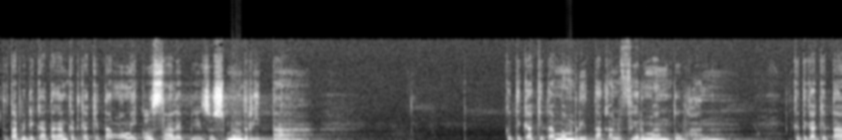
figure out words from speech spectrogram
Tetapi dikatakan ketika kita memikul salib Yesus menderita. Ketika kita memberitakan firman Tuhan, ketika kita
